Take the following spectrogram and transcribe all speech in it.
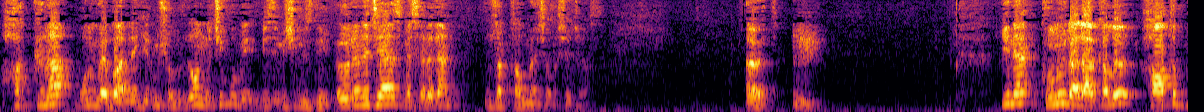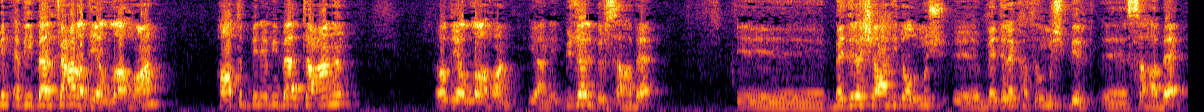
hakkına, bunun vebaline girmiş oluruz. Onun için bu bizim işimiz değil. Öğreneceğiz, meseleden uzak kalmaya çalışacağız. Evet. Yine konuyla alakalı Hatib bin Ebi Belta'a radıyallahu an. Hatib bin Ebi Belta'nın radıyallahu an yani güzel bir sahabe e, Bedir'e şahit olmuş e, Bedir'e katılmış bir e, sahabe.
